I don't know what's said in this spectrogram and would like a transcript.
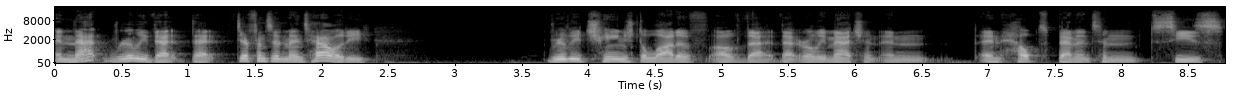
and that really that that difference in mentality really changed a lot of, of that that early match and, and and helped Benetton seize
